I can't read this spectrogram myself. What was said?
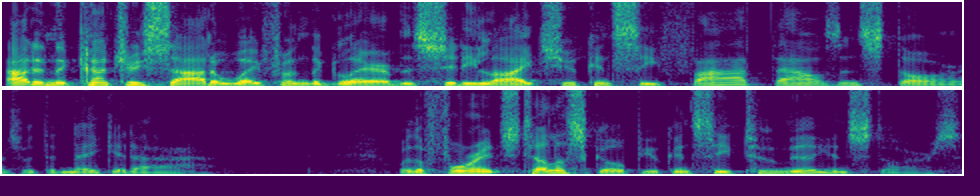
Out in the countryside, away from the glare of the city lights, you can see 5,000 stars with the naked eye. With a four inch telescope, you can see 2 million stars.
